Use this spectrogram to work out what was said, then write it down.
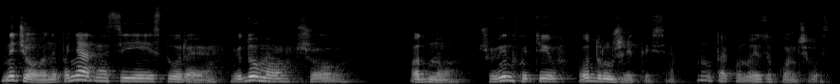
Нічого не понятно з цієї історії. Відомо, що одно, що він хотів одружитися. Ну, так воно і закончилось.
